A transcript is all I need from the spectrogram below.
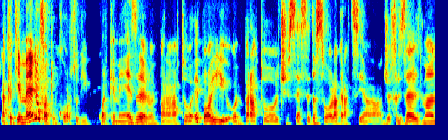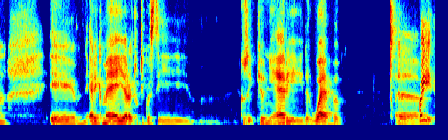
L'HTML ho fatto un corso di qualche mese, l'ho imparato e poi ho imparato il CSS da sola grazie a Jeffrey Zeldman e Eric Meyer e tutti questi così, pionieri del web. Eh, poi,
